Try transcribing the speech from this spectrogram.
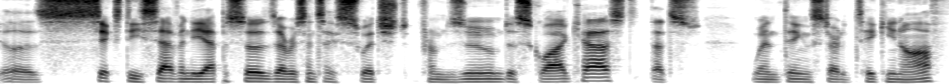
uh, 60, 70 episodes ever since I switched from Zoom to Squadcast. That's when things started taking off.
